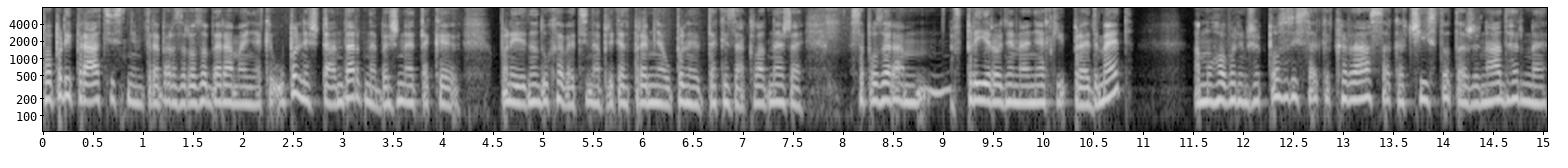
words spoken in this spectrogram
popri práci s ním treba rozoberám aj nejaké úplne štandardné, bežné, také úplne jednoduché veci, napríklad pre mňa úplne také základné, že sa pozerám v prírode na nejaký predmet a mu hovorím, že pozri sa, aká krása, aká čistota, že nádherné.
